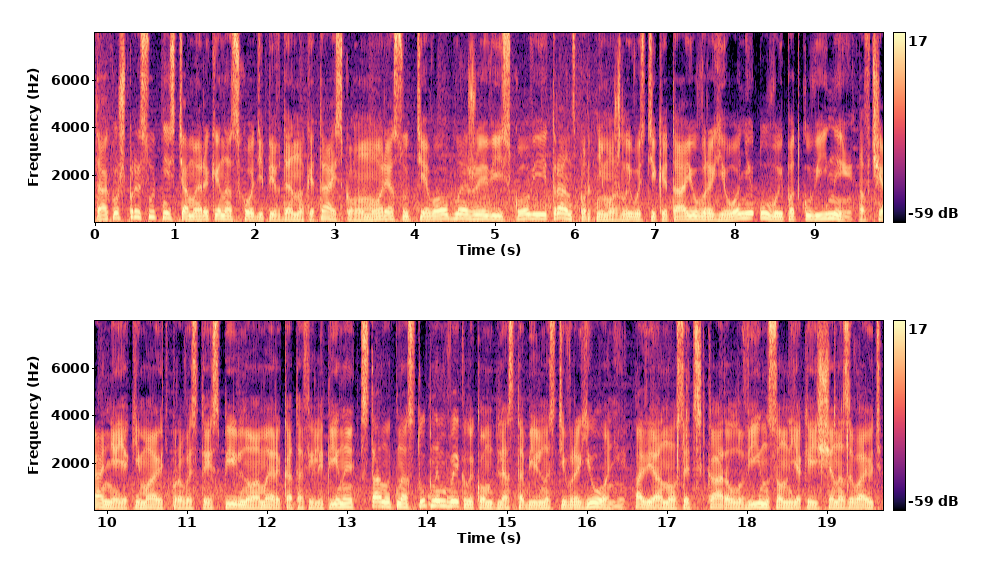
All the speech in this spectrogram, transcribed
Також присутність Америки на сході південно-китайського моря суттєво обмежує військові і транспортні можливості Китаю в регіоні у випадку війни. Навчання, які мають провести спільно Америка та Філіппіни, стануть наступним викликом для стабільності в регіоні. Авіаносець Карл Вінсон, який ще називають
